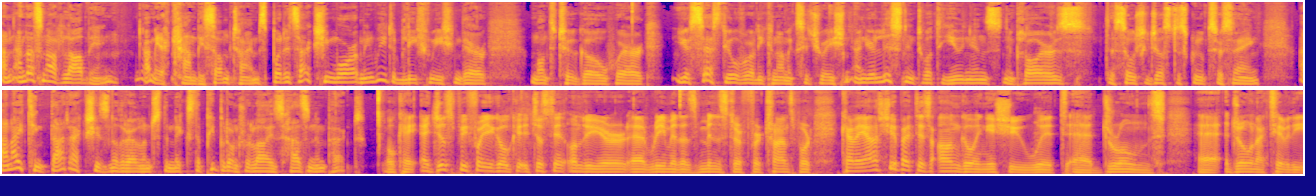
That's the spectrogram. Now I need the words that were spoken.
and, and that's not lobbying. I mean, it can be sometimes, but it's actually more. I mean, we had a LEEF meeting there a month or two ago where where you assess the overall economic situation and you're listening to what the unions, the employers, the social justice groups are saying. And I think that actually is another element to the mix that people don't realise has an impact. Okay, uh, just before you go, just in, under your uh, remit as Minister for Transport, can I ask you about this ongoing issue with uh, drones, uh, drone activity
